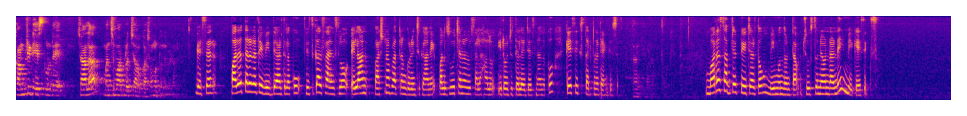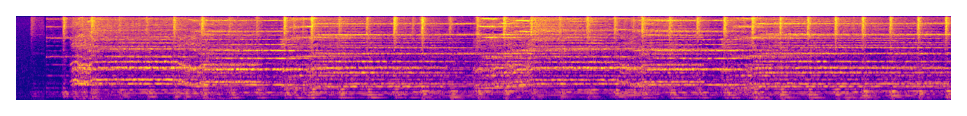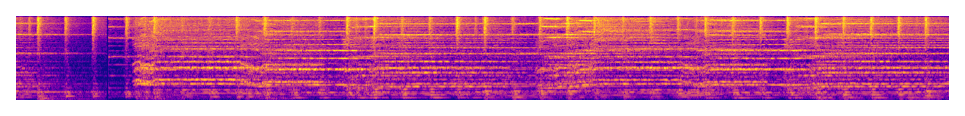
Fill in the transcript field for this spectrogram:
కంప్లీట్ చేసుకుంటే చాలా మంచి మార్కులు వచ్చే అవకాశం ఉంటుంది మేడం. ఓకే సార్ పదో తరగతి విద్యార్థులకు ఫిజికల్ సైన్స్లో ఎలా ప్రశ్నపత్రం గురించి కానీ పలు సూచనలు సలహాలు ఈరోజు తెలియజేసినందుకు కే సిక్స్ తరఫున thank you sir thank you మరో సబ్జెక్ట్ టీచర్తో మీ ముందుంటాం. చూస్తూనే ఉండండి మీ సిక్స్ Oh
